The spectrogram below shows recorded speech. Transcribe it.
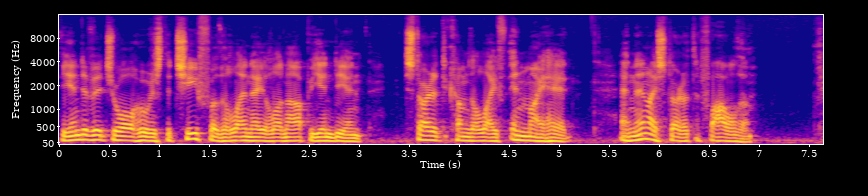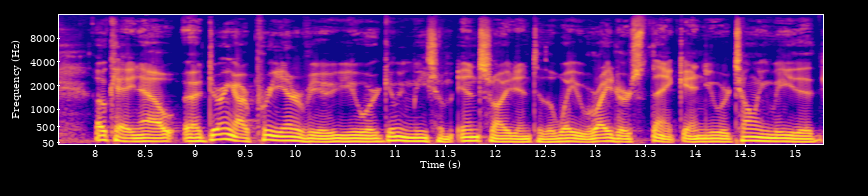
the individual who was the chief of the Lenni Lenape Indian started to come to life in my head. And then I started to follow them. Okay, now uh, during our pre interview, you were giving me some insight into the way writers think, and you were telling me that,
